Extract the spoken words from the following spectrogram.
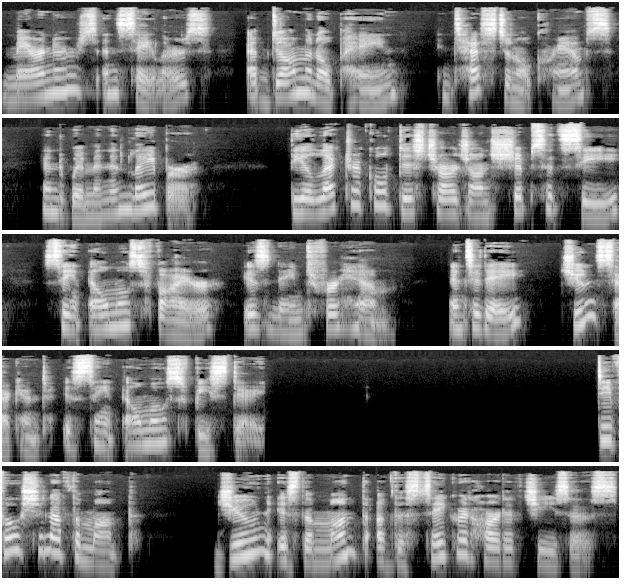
mariners and sailors, abdominal pain, intestinal cramps, and women in labor. The electrical discharge on ships at sea, St. Elmo's fire, is named for him, and today, June 2nd, is St. Elmo's feast day. Devotion of the Month June is the month of the Sacred Heart of Jesus.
